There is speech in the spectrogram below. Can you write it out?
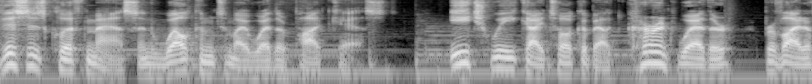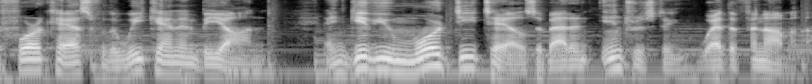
This is Cliff Mass, and welcome to my weather podcast. Each week, I talk about current weather, provide a forecast for the weekend and beyond, and give you more details about an interesting weather phenomena.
